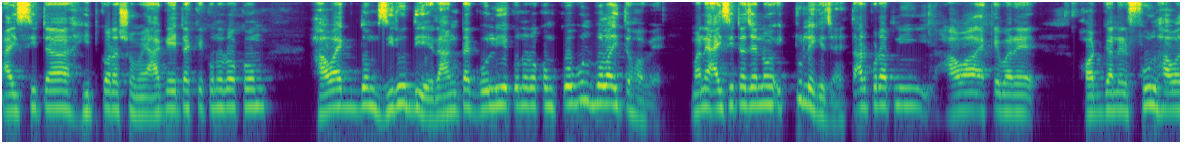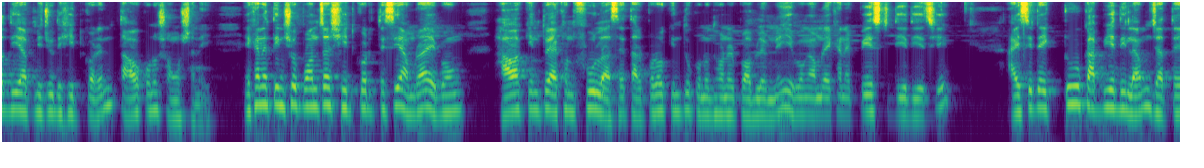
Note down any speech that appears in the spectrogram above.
আইসিটা হিট করার সময় আগে এটাকে কোনো রকম হাওয়া একদম জিরো দিয়ে রাংটা গলিয়ে কোনো রকম কবুল বলাইতে হবে। মানে আইসিটা যেন একটু লেগে যায়। তারপর আপনি হাওয়া একেবারে হটগানের ফুল হাওয়া দিয়ে আপনি যদি হিট করেন, তাও কোনো সমস্যা নেই। এখানে তিনশো পঞ্চাশ হিট করতেছি আমরা এবং হাওয়া কিন্তু এখন ফুল আছে, তারপরেও কিন্তু কোনো ধরনের প্রবলেম নেই এবং আমরা এখানে পেস্ট দিয়ে দিয়েছি। আইসিটা একটু কাঁপিয়ে দিলাম যাতে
